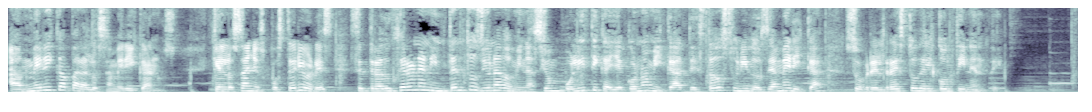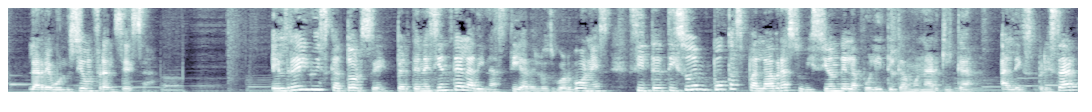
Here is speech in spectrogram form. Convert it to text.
América para los americanos, que en los años posteriores se tradujeron en intentos de una dominación política y económica de Estados Unidos de América sobre el resto del continente. La Revolución Francesa. El rey Luis XIV, perteneciente a la dinastía de los Borbones, sintetizó en pocas palabras su visión de la política monárquica al expresar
